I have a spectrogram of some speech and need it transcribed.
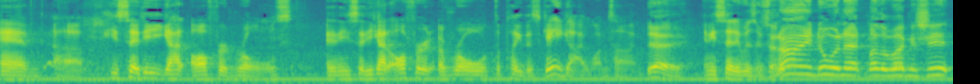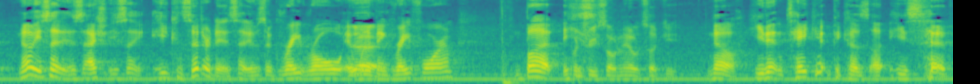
And uh, he said he got offered roles, and he said he got offered a role to play this gay guy one time. Yeah. And he said it was a He said, gr- I ain't doing that motherfucking shit. no. He said it's actually he said he considered it. He said it was a great role. It would have been great for him, but Patrice O'Neal took it. no, he didn't take it because uh, he said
